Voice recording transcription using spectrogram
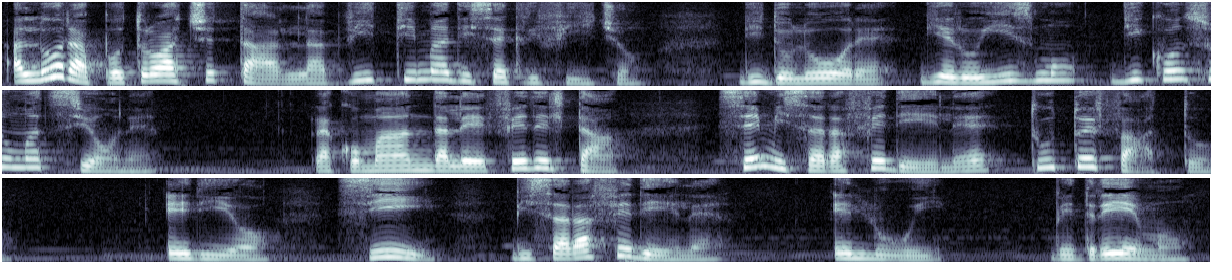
allora potrò accettarla vittima di sacrificio, di dolore, di eroismo, di consumazione. Raccomandale fedeltà. Se mi sarà fedele, tutto è fatto. Ed io, sì, vi sarà fedele. E lui, vedremo.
